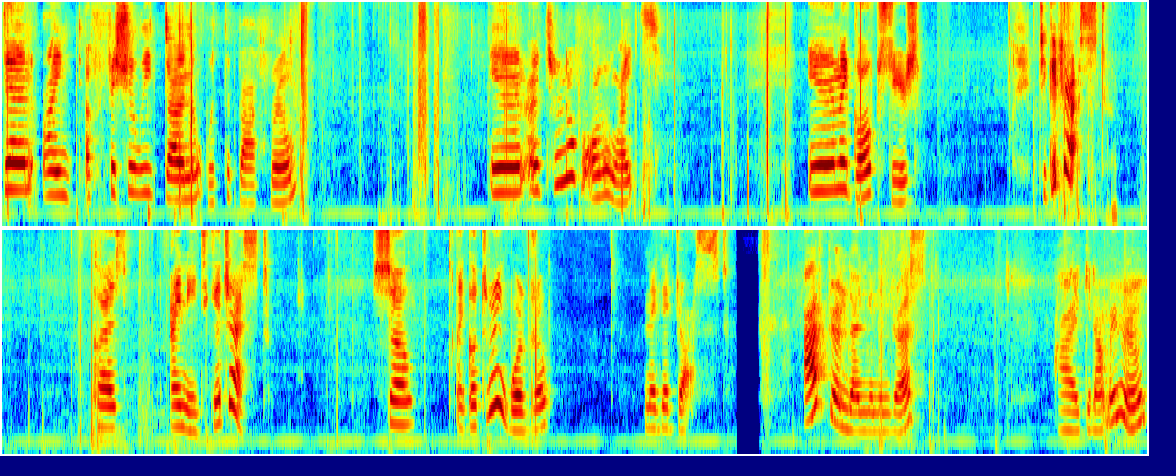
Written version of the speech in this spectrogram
Then I'm officially done with the bathroom. And I turn off all the lights. And I go upstairs to get dressed. Because I need to get dressed. So I go to my wardrobe and I get dressed. After I'm done getting dressed, I get out my room.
